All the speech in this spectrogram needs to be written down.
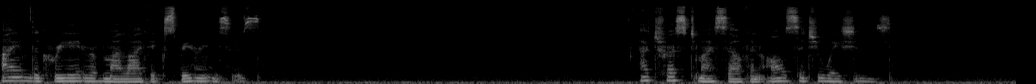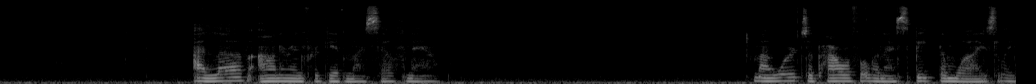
I am the creator of my life experiences. I trust myself in all situations. I love, honor, and forgive myself now. My words are powerful and I speak them wisely.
